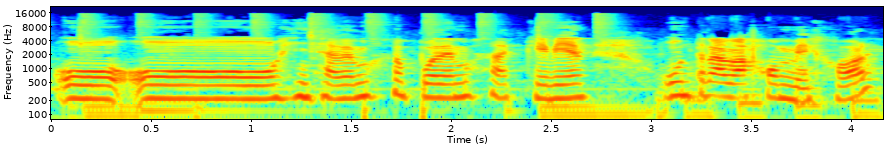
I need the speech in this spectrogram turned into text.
o, si sabemos que podemos adquirir un trabajo mejor.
